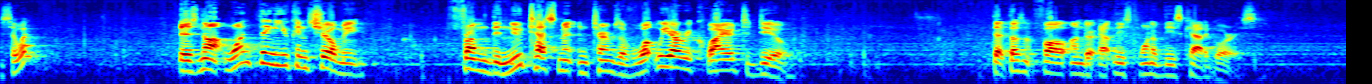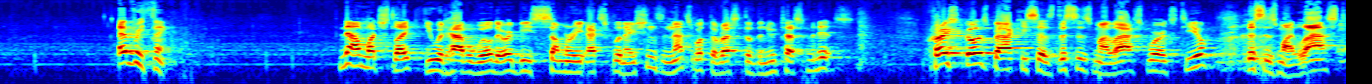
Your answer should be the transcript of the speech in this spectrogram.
say, what? There's not one thing you can show me from the New Testament in terms of what we are required to do that doesn't fall under at least one of these categories. Everything. Now, much like you would have a will, there would be summary explanations, and that's what the rest of the New Testament is. Christ goes back, he says, This is my last words to you. This is my last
